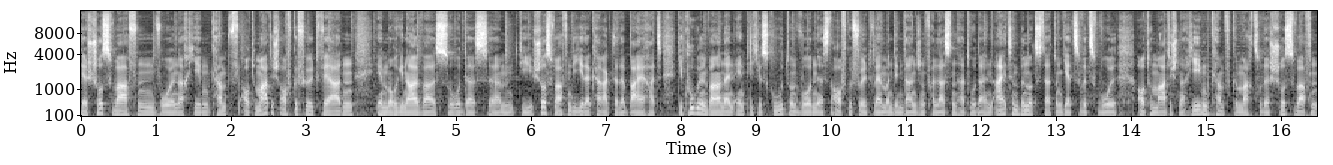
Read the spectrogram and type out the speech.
der Schusswaffen wohl nach jedem Kampf automatisch aufgefüllt werden. Im Original war es so, dass ähm, die Schusswaffen, die jeder Charakter dabei hat, die Kugeln waren ein endliches Gut und wurden erst aufgefüllt, wenn man den Dungeon verlassen hat oder ein Item Item benutzt hat und jetzt wird es wohl automatisch nach jedem Kampf gemacht, so dass Schusswaffen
